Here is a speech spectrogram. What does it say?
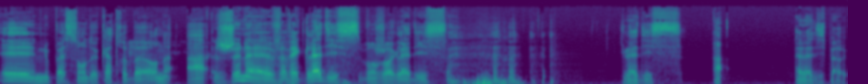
Et nous passons de quatre bornes à Genève avec Gladys. Bonjour Gladys. Gladys. Ah, elle a disparu.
